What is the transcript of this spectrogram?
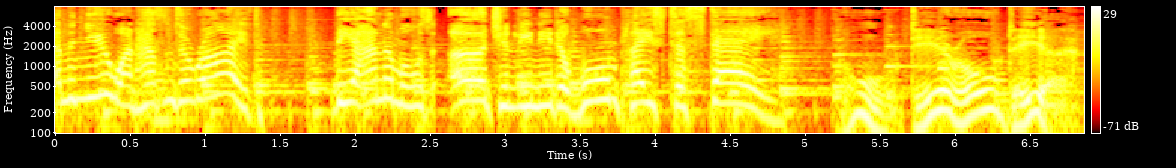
and the new one hasn't arrived. The animals urgently need a warm place to stay. Oh dear, oh dear.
